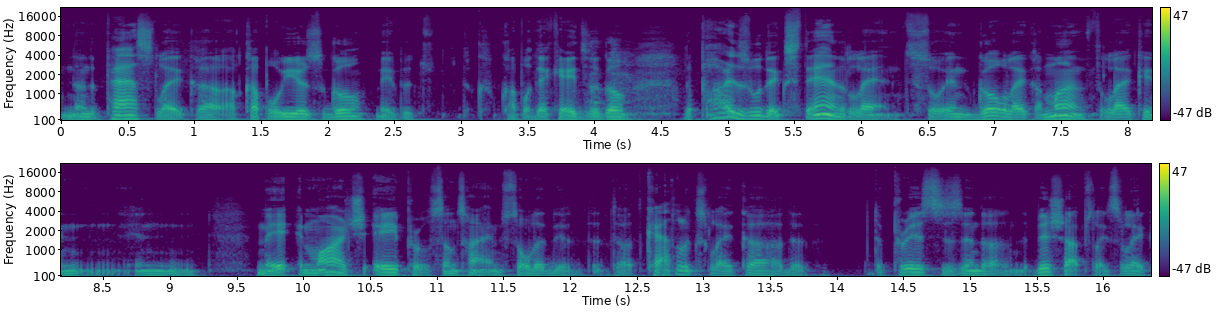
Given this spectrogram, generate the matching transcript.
in the past, like uh, a couple years ago, maybe a couple decades ago, the parties would extend Lent, so and go like a month, like in in, May, March, April, sometimes. So that the, the Catholics, like uh, the the priests and the, the, bishops like so like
